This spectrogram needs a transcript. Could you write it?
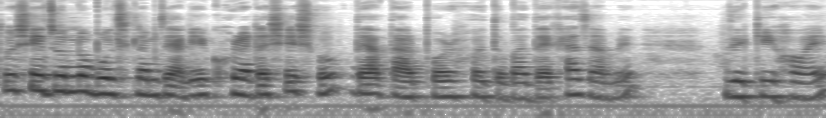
তো সেই জন্য বলছিলাম যে আগে ঘোরাটা শেষ হোক, দেয়া তারপর হয়তো বা দেখা যাবে যে কি হয়।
